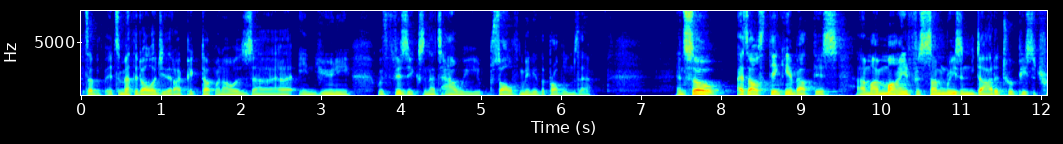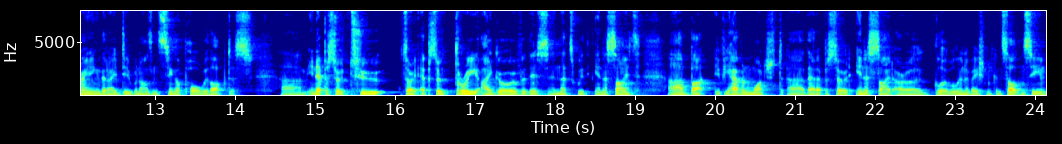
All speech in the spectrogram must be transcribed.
It's a it's a methodology that I picked up when I was uh, in uni with physics, and that's how we solve many of the problems there. And so, as I was thinking about this, uh, my mind for some reason darted to a piece of training that I did when I was in Singapore with Optus. Um, in episode two, sorry, episode three, I go over this, and that's with Innosight. Uh, but if you haven't watched uh, that episode, Innosight are a global innovation consultancy,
